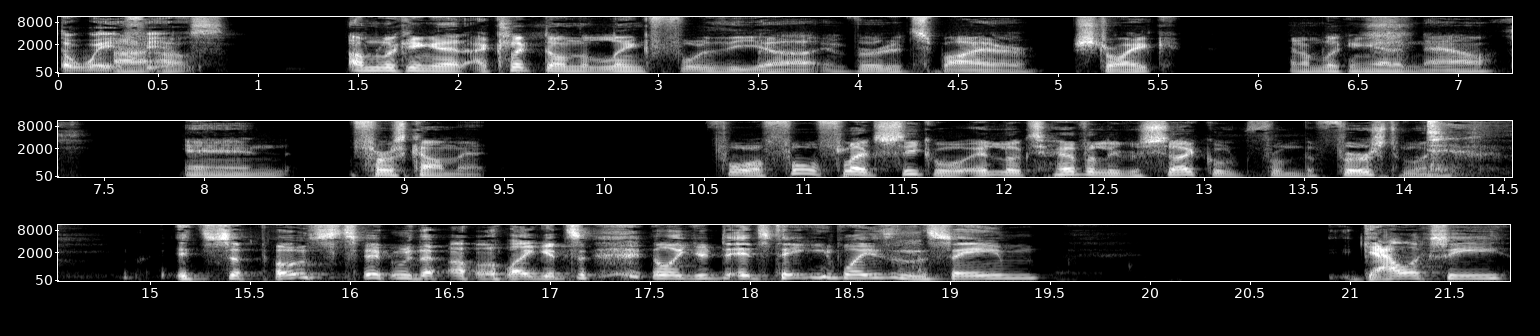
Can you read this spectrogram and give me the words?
The way it Uh, feels. I'm looking at. I clicked on the link for the uh, inverted spire strike, and I'm looking at it now. And first comment: for a full fledged sequel, it looks heavily recycled from the first one. It's supposed to though. Like it's like you're, it's taking place in the same galaxy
